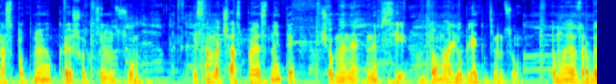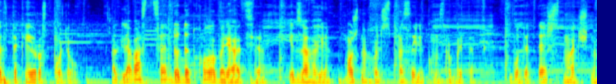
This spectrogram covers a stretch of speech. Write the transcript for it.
Наступною кришу кінзу. І саме час пояснити, що в мене не всі вдома люблять кінзу, тому я зробив такий розподіл. А для вас це додаткова варіація, і взагалі можна хоч з базиліком зробити. Буде теж смачно.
